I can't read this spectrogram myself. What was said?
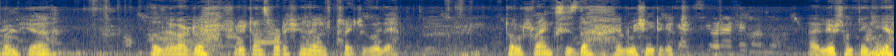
from here. As I got free transportation, I'll try to go there. 12 francs is the admission ticket. I leave something here.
